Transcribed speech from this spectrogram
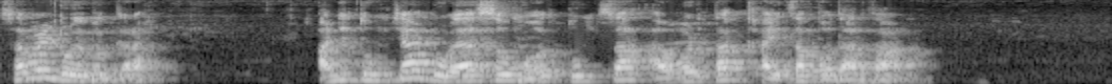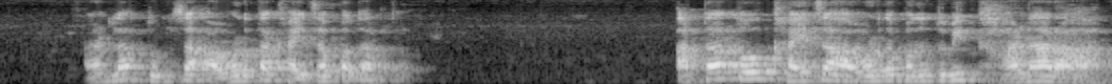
सरळ डोळे बंद करा. आणि तुमच्या डोळ्यासमोर तुमचा आवडता खायचा पदार्थ आणा. आणला तुमचा आवडता खायचा पदार्थ. आता तो खायचा आवडता पदार्थ तुम्ही खाणार आहात.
